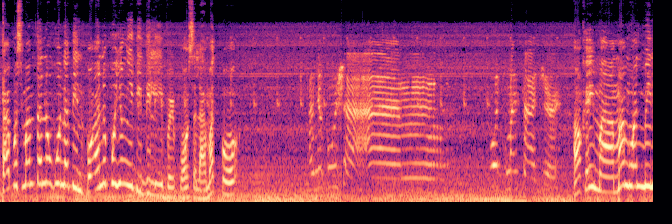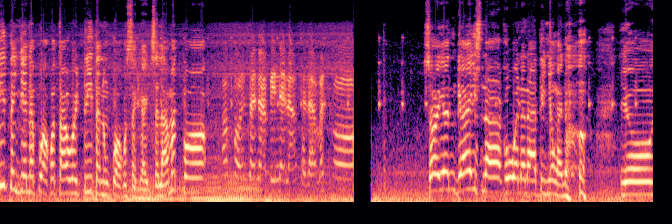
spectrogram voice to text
Tapos ma'am, tanong ko na din po, ano po yung i-deliver po? Salamat po. Ano po siya? Um, foot massager. Okay ma'am, ma'am, one minute, nandyan na po ako. Tower 3, tanong po ako sa guard. Salamat po. Opo, sanabi na lang. Salamat po. So ayun guys, nakakuha na natin yung ano, yung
